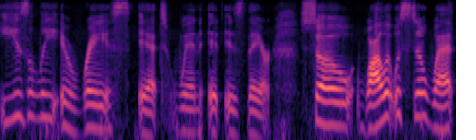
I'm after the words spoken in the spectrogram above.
easily erase it when it is there. So while it was still wet,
